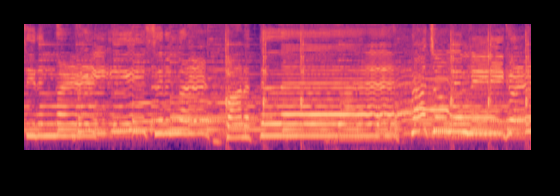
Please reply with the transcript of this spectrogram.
வீசிருங்கள் வீசிருங்கள் வானத்தில் ராஜம் என்றீர்கள்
